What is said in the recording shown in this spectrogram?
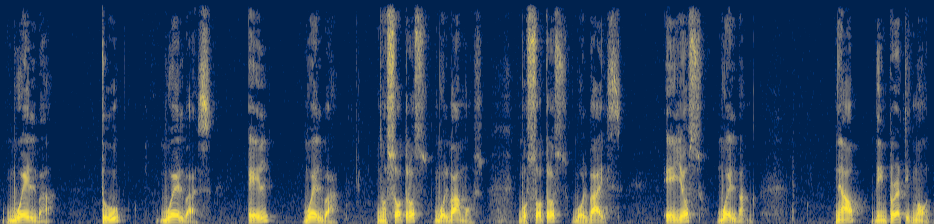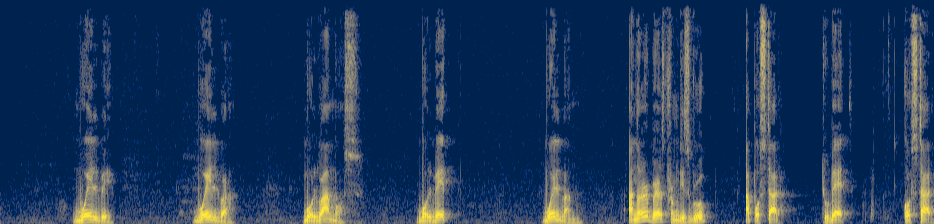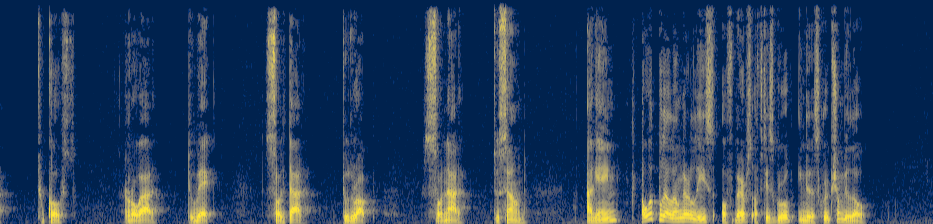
vuelva, tú vuelvas, él vuelva, nosotros volvamos, vosotros volváis, ellos vuelvan. Now, the imperative mode. Vuelve, vuelva, volvamos, volved, vuelvan. Another verb from this group, apostar, to bet, costar, to cost, rogar, to beg, soltar, to drop, sonar, to sound. Again, I will put a longer list of verbs of this group in the description below.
